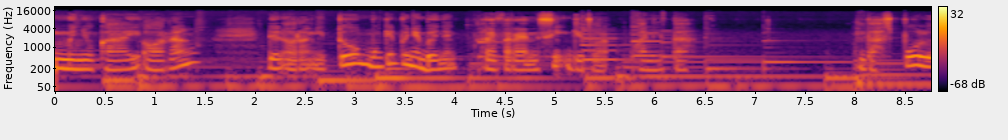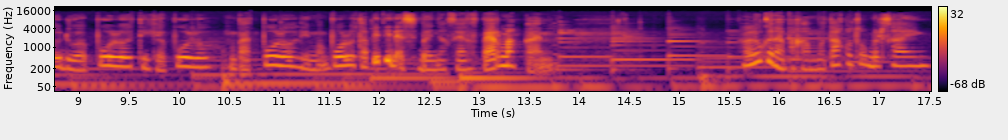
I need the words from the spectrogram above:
menyukai orang dan orang itu mungkin punya banyak referensi gitu wanita. Entah 10, 20, 30, 40, 50 tapi tidak sebanyak sel sperma kan. Lalu kenapa kamu takut untuk bersaing?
